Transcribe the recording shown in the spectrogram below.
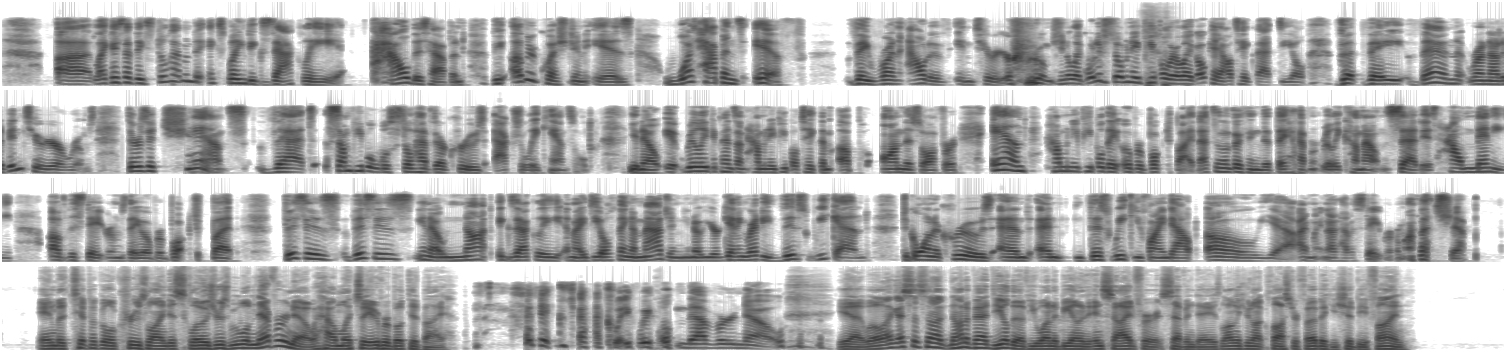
Uh, like I said, they still haven't explained exactly how this happened. The other question is what happens if they run out of interior rooms. You know, like what if so many people are like, okay, I'll take that deal, that they then run out of interior rooms? There's a chance that some people will still have their cruise actually canceled. You know, it really depends on how many people take them up on this offer and how many people they overbooked by. That's another thing that they haven't really come out and said is how many of the staterooms they overbooked. But this is this is you know not exactly an ideal thing. Imagine you know you're getting ready this weekend to go on a cruise and and this week you find out oh yeah i might not have a stateroom on that ship. And with typical cruise line disclosures we will never know how much they overbooked it by. Exactly. We will never know. Yeah well i guess that's not not a bad deal though if you want to be on the inside for seven days. As long as you're not claustrophobic you should be fine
